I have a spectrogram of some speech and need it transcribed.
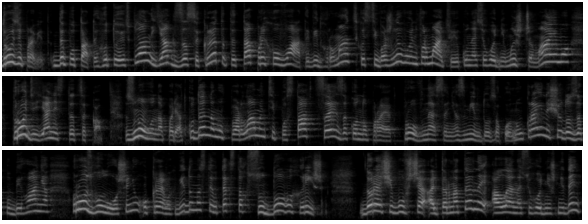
Друзі, привіт! Депутати готують план, як засекретити та приховати від громадськості важливу інформацію, яку на сьогодні ми ще маємо про діяльність ТЦК. Знову на порядку денному в парламенті постав цей законопроект про внесення змін до закону України щодо запобігання розголошенню окремих відомостей у текстах судових рішень. До речі, був ще альтернативний, але на сьогоднішній день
